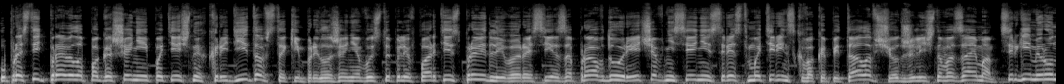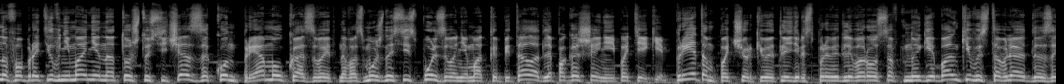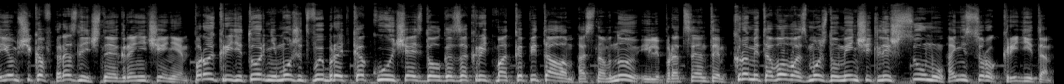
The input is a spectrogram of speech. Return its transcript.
Упростить правила погашения ипотечных кредитов. С таким предложением выступили в партии «Справедливая Россия за правду». Речь о внесении средств материнского капитала в счет жилищного займа. Сергей Миронов обратил внимание на то, что сейчас закон прямо указывает на возможность использования мат-капитала для погашения ипотеки. При этом, подчеркивает лидер «Справедливоросов», многие банки выставляют для заемщиков различные ограничения. Порой кредитор не может выбрать, какую часть долга закрыть мат-капиталом – основную или проценты. Кроме того, возможно уменьшить увеличить лишь сумму, а не срок кредита.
